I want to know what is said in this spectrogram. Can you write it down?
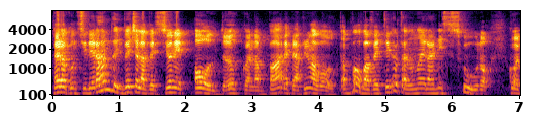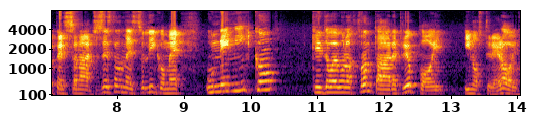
Però considerando invece la versione old, quando appare per la prima volta, Boba Fett in realtà non era nessuno come personaggio, è stato messo lì come un nemico che dovevano affrontare prima o poi i nostri eroi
